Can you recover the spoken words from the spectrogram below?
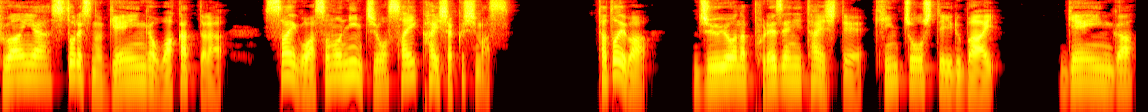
不安やストレスの原因が分かったら、最後はその認知を再解釈します。例えば、重要なプレゼンに対して緊張している場合、原因が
